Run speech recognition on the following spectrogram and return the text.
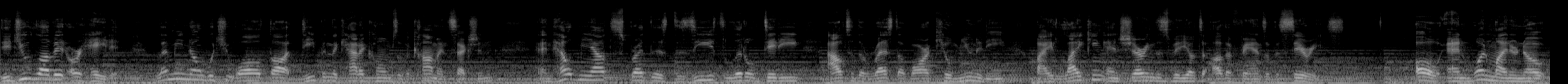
Did you love it or hate it? Let me know what you all thought deep in the catacombs of the comment section, and help me out to spread this diseased little ditty out to the rest of our community by liking and sharing this video to other fans of the series. Oh, and one minor note,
